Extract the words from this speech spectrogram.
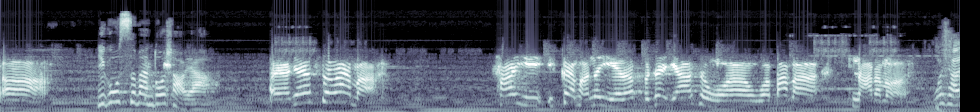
啊。一共四万多少呀？哎呀，就四万吧。他也盖房子也不在家，是我我爸爸拿的嘛。我想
